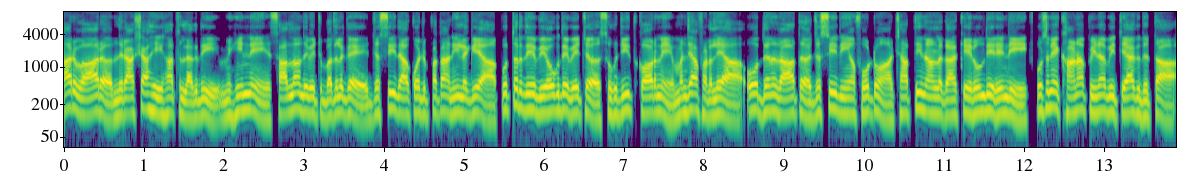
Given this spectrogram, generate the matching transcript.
ਹਰ ਵਾਰ ਨਿਰਾਸ਼ਾ ਹੀ ਹੱਥ ਲੱਗਦੀ। ਮਹੀਨੇ ਸਾਲਾਂ ਦੇ ਵਿੱਚ ਬਦਲ ਗਏ। ਜੱਸੀ ਦਾ ਕੁਝ ਪਤਾ ਨਹੀਂ ਲੱਗਿਆ। ਪੁੱਤਰ ਦੇ ਵਿਯੋਗ ਦੇ ਵਿੱਚ ਸੁਖਜੀਤ ਕੌਰ ਨੇ ਮੰਜਾ ਫੜ ਲਿਆ। ਉਹ ਦਿਨ ਰਾਤ ਜੱਸੀ ਦੀਆਂ ਫੋਟੋਆਂ ਛਾਤੀ ਨਾਲ ਲਗਾ ਕੇ ਰੋਂਦੀ ਰਹਿੰਦੀ। ਉਸਨੇ ਖਾਣਾ ਪੀਣਾ ਵੀ ਤਿਆਗ ਦਿੱਤਾ।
